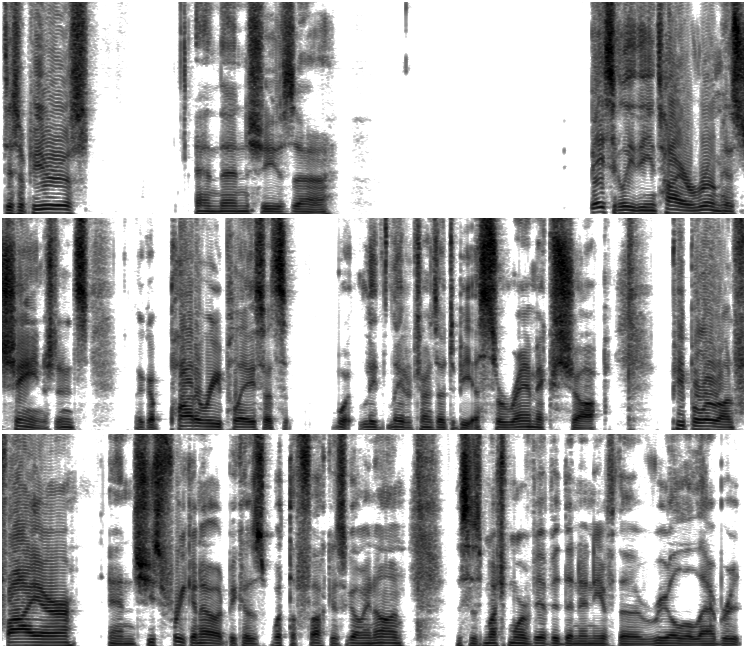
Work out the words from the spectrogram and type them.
disappears. And then she's uh, basically the entire room has changed, and it's like a pottery place. That's what later turns out to be a ceramics shop. People are on fire, and she's freaking out because what the fuck is going on? This is much more vivid than any of the real elaborate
